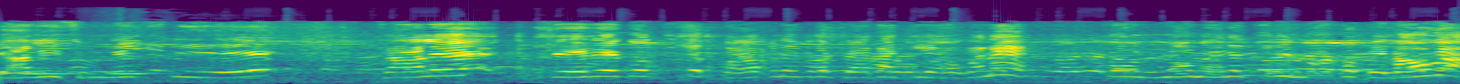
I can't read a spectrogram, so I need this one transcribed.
गाली सुनने के लिए साले तेरे को तेरे बाप ने तो पैदा किया होगा ना तो नौ महीने तेरी माँ को बेला होगा।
